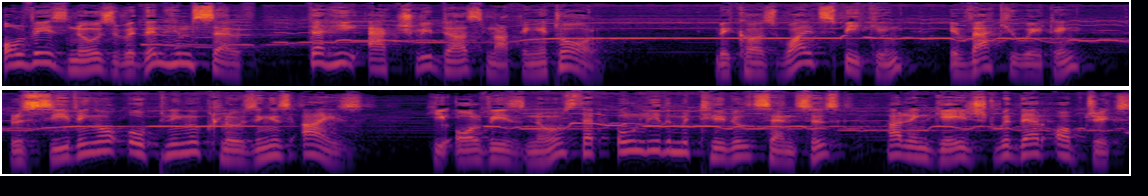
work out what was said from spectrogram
always knows within himself that he actually does nothing at all. Because while speaking, evacuating, receiving, or opening or closing his eyes, he always knows that only the material senses are engaged with their objects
